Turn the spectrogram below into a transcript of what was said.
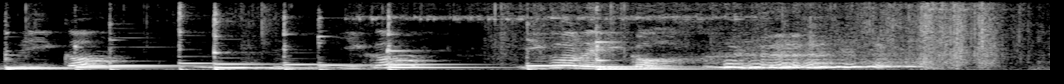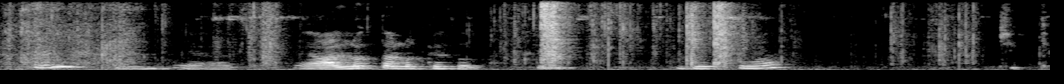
그럼 이거? 이거? 이거래 이거. 야, 야 알록달록해서. 이게 좋아? 지켜.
